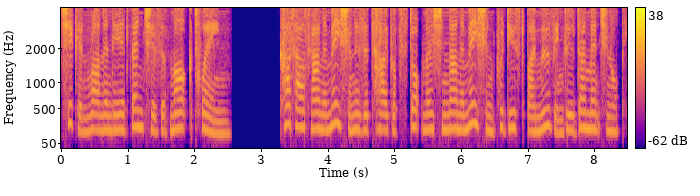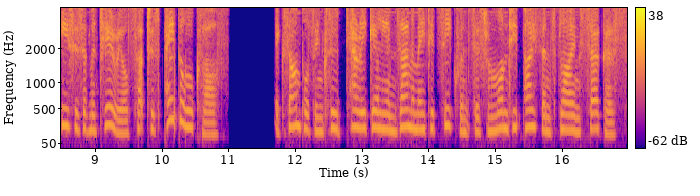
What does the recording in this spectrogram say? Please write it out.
Chicken Run and The Adventures of Mark Twain. Cutout animation is a type of stop-motion animation produced by moving two-dimensional pieces of material such as paper or cloth. Examples include Terry Gilliam's animated sequences from Monty Python's Flying Circus.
